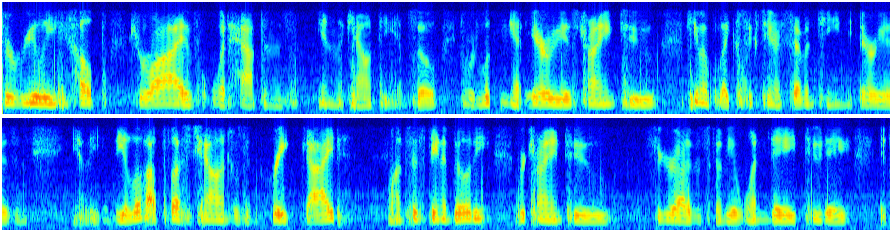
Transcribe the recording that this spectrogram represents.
to really help drive what happens in the county. And so we're looking at areas, trying to came up with like 16 or 17 areas. And you know, the, the Aloha Plus Challenge was a great guide on sustainability. We're trying to figure out if it's going to be a one day, two day. It's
